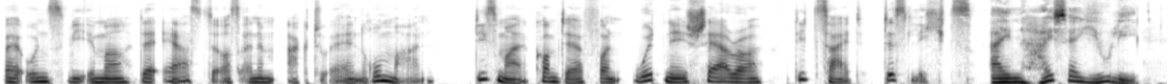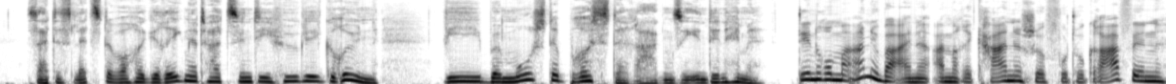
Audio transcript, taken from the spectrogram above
bei uns wie immer der erste aus einem aktuellen Roman. Diesmal kommt er von Whitney Scherer, Die Zeit des Lichts. Ein heißer Juli. Seit es letzte Woche geregnet hat, sind die Hügel grün. Wie bemooste Brüste ragen sie in den Himmel. Den Roman über eine amerikanische Fotografin,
